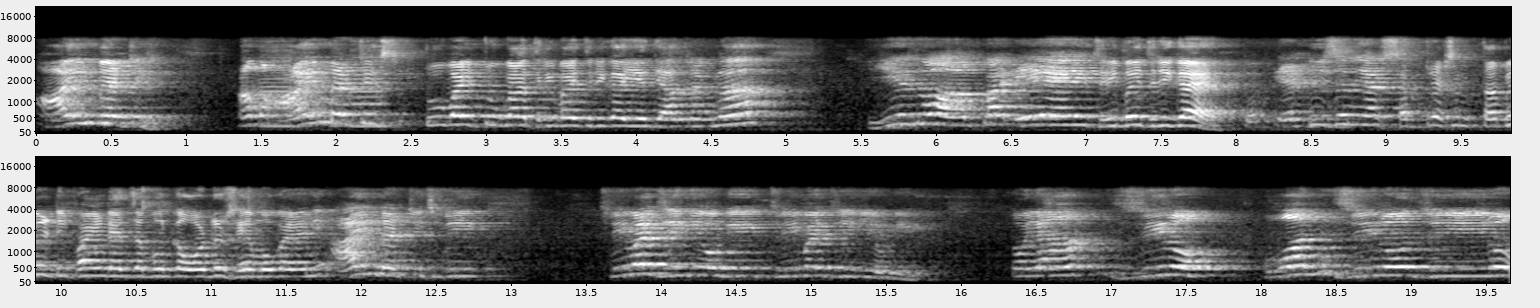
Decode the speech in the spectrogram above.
आई मैट्रिक्स अब I matrix two by two का थ्री बाई थ्री का ये ध्यान रखना ये जो आपका ए है थ्री बाई थ्री का है तो एडिशन या सब्ट्रैक्शन तभी डिफाइंड है जब उनका ऑर्डर सेम होगा, यानी आई मैट्रिक्स भी थ्री बाई थ्री की होगी थ्री बाई थ्री की होगी। तो यहाँ zero one zero zero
